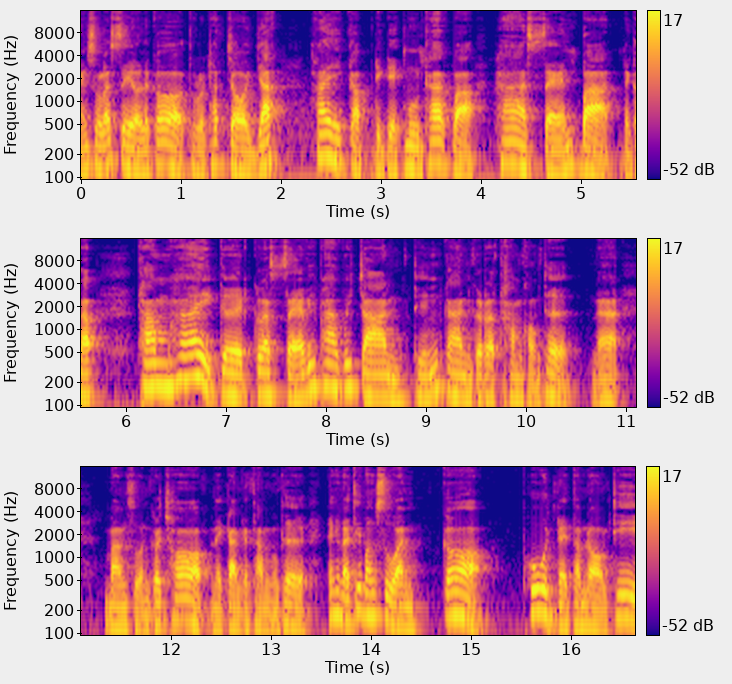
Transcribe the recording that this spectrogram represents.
งโซลาร์เซลล์แล้วก็โทรทัศน์จอยักษ์ ให้กับเด็กๆมูลค่ากว่า 5 0 0แสนบาทนะครับทำให้เกิดกระแสวิพากษ์วิจารณ์ถึงการกระทำของเธอนะฮะบางส่วนก็ชอบในการกระทำของเธอ ในขณะที่บางส่วนก็พูดในทำนองที่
